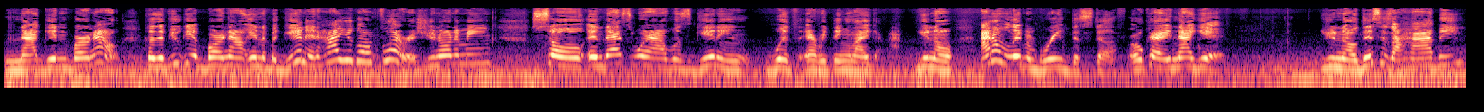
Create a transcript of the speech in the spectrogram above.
not getting burnt out. Because if you get burnt out in the beginning, how you to flourish? You know what I mean? So, and that's where I was getting with everything. Like, you know, I don't live and breathe this stuff, okay? Not yet. You know, this is a hobby,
